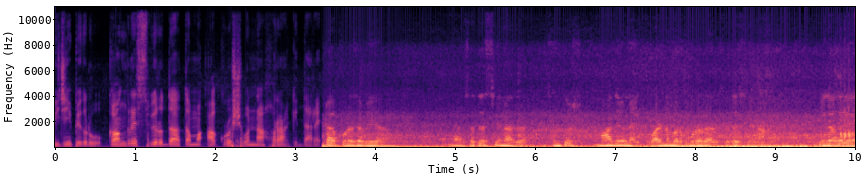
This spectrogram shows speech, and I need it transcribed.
ಬಿಜೆಪಿಗರು ಕಾಂಗ್ರೆಸ್ ವಿರುದ್ಧ ತಮ್ಮ ಆಕ್ರೋಶವನ್ನ ಹೊರಹಾಕಿದ್ದಾರೆ. ಸದಸ್ಯನಾದ ಸಂತೋಷ್ ಮಹಾದೇವ್ ನಾಯ್ಕ್, ವಾರ್ಡ್ ನಂಬರ್ ಮೂರರ ಸದಸ್ಯ ನಾನು. ಈಗಾಗಲೇ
